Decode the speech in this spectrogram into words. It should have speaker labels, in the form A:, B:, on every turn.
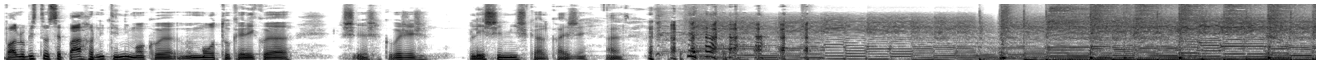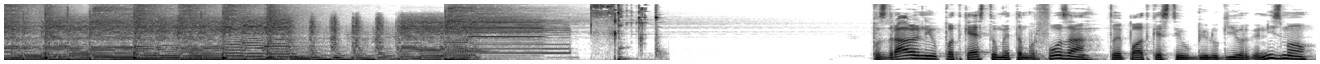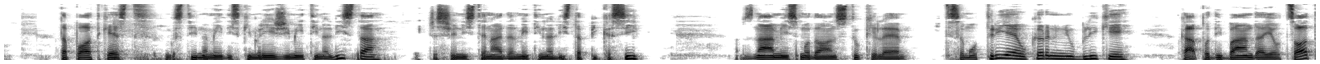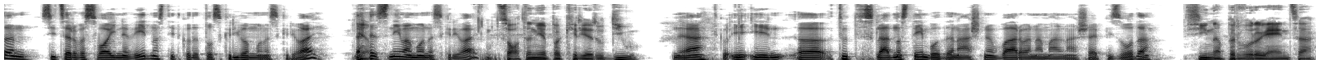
A: pa v bistvu se pahor niti ni mogel moto, ker je rekel, ja, š, š, kako že, pleši miška ali kaj že. Ali. Pozdravljeni v podkastu Metamorfoza, to je podcast v biologiji organizmov. Ta podcast gosti na medijski mreži Metina Lista. Če še niste najdel Metina Lista.si. Z nami smo danes tukaj le samo trije v krnjeni obliki, Kapo di Banda je odsoten, sicer v svoji nevednosti, tako da to skrivamo na skrivaj. Ja. Snemamo na skrivaj.
B: Odsoten je pa, ker je rodil.
A: Ja, tako, in in uh, tudi skladno s tem bo današnja obarvana mal naša epizoda.
B: Sina, prvorojenca.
